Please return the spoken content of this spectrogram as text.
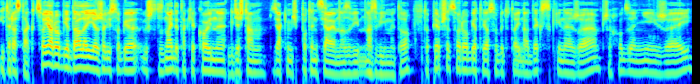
I teraz tak, co ja robię dalej, jeżeli sobie już znajdę takie coiny gdzieś tam z jakimś potencjałem, nazwij, nazwijmy to, to pierwsze co robię, to ja sobie tutaj na Dex Screenerze przechodzę niżej,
